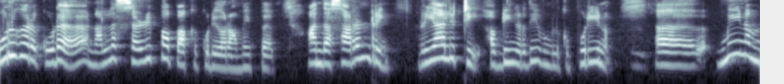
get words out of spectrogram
முருகரை கூட நல்ல செழிப்பாக பார்க்கக்கூடிய ஒரு அமைப்பு. அந்த சரண்டரிங் ரியாலிட்டி அப்படிங்கிறது இவங்களுக்கு புரியணும். மீனம்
